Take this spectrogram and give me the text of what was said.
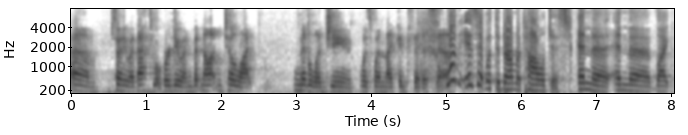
um, so anyway, that's what we're doing, but not until like middle of June was when they could fit us in. What is it with the dermatologist and the and the like?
